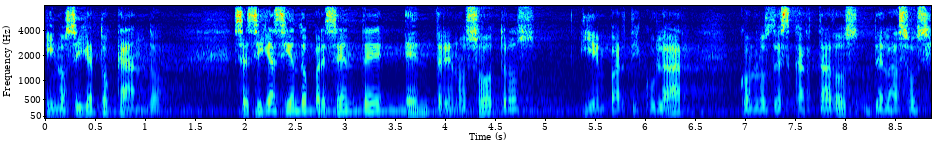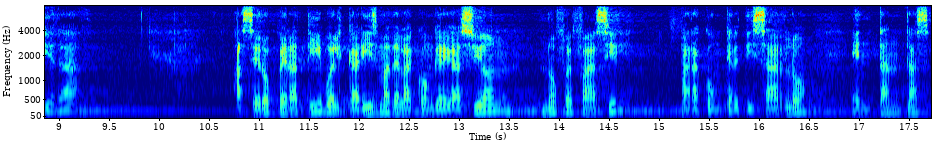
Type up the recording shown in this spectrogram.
y nos sigue tocando, se sigue haciendo presente entre nosotros y en particular con los descartados de la sociedad. Hacer operativo el carisma de la congregación no fue fácil, para concretizarlo en tantas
